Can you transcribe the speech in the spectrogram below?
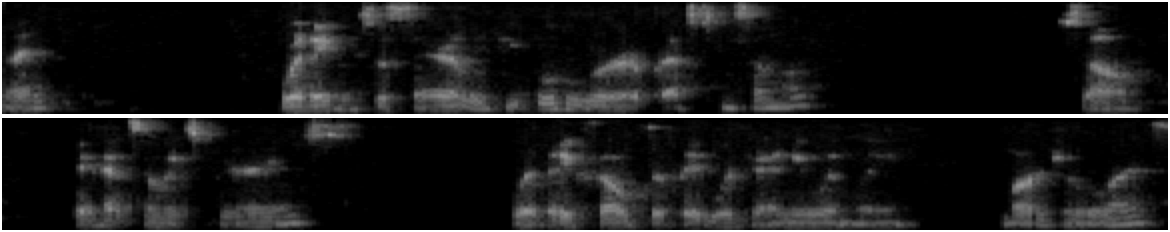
Right? Were they necessarily people who were oppressed in some way? So they had some experience where they felt that they were genuinely marginalized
